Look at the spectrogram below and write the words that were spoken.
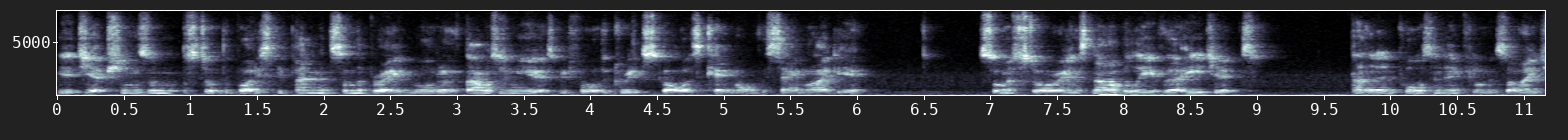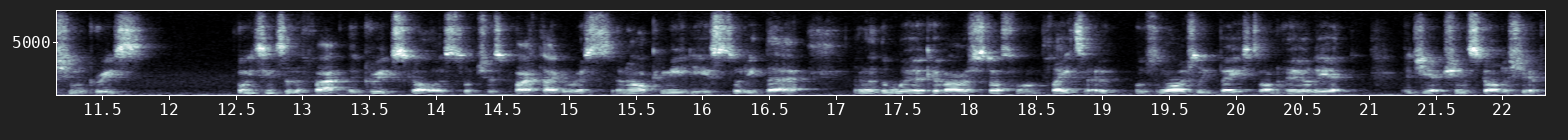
the Egyptians understood the body's dependence on the brain more than a thousand years before the Greek scholars came up with the same idea. Some historians now believe that Egypt had an important influence on ancient Greece, pointing to the fact that Greek scholars such as Pythagoras and Archimedes studied there, and that the work of Aristotle and Plato was largely based on earlier Egyptian scholarship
